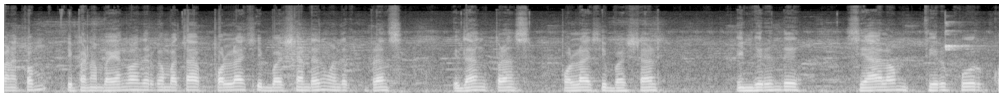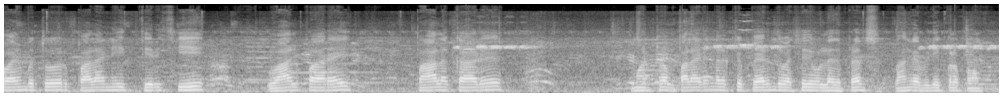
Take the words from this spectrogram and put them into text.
வணக்கம். இப்போ நம்ம எங்கே வந்திருக்கோம் பார்த்தா பொள்ளாச்சி பஸ் ஸ்டாண்டுன்னு வந்திருக்கோம் ஃப்ரெண்ட்ஸ் இதாங்க ஃப்ரெண்ட்ஸ் பொள்ளாச்சி பஸ் ஸ்டாண்ட் இங்கிருந்து சேலம் திருப்பூர் கோயம்புத்தூர் பழனி திருச்சி வால்பாறை பாலக்காடு மற்றும் பல இடங்களுக்கு பேருந்து வசதி உள்ளது ஃப்ரெண்ட்ஸ் வாங்க வீடியோக்குள்ளே போகலாம்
